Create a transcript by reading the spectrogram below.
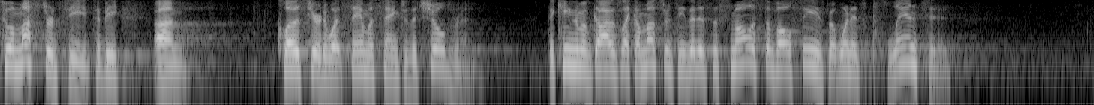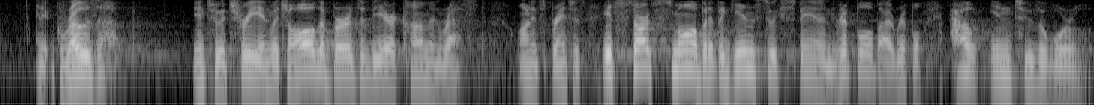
to a mustard seed, to be um, close here to what Sam was saying to the children. The kingdom of God is like a mustard seed that is the smallest of all seeds, but when it's planted and it grows up into a tree in which all the birds of the air come and rest on its branches. It starts small, but it begins to expand, ripple by ripple, out into the world.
